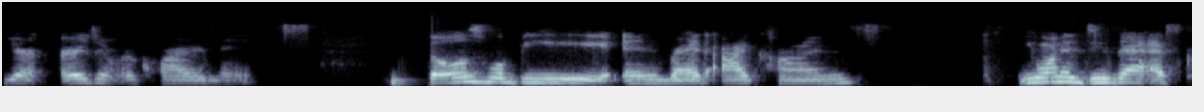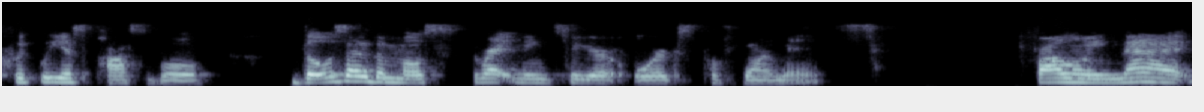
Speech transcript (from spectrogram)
your urgent requirements. Those will be in red icons. You wanna do that as quickly as possible. Those are the most threatening to your org's performance. Following that,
